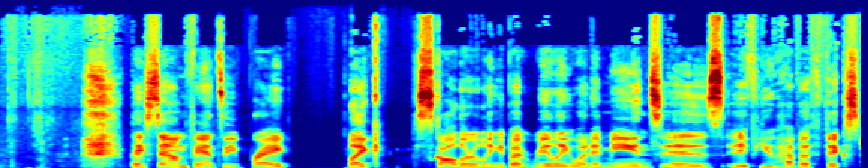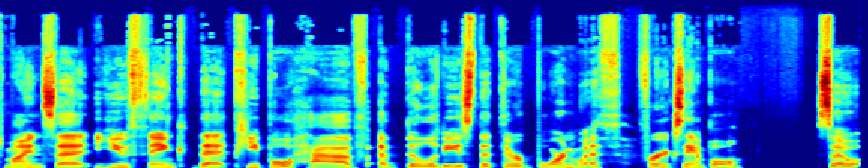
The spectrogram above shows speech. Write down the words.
they sound fancy, right? Like scholarly, but really what it means is if you have a fixed mindset, you think that people have abilities that they're born with, for example. So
